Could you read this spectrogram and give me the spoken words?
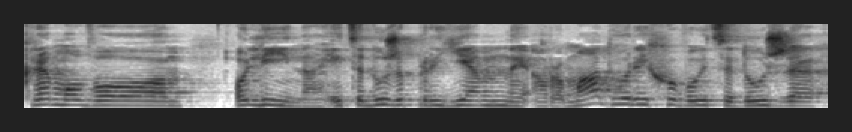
кремово. Олійна, і це дуже приємний аромат горіховий, це дуже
